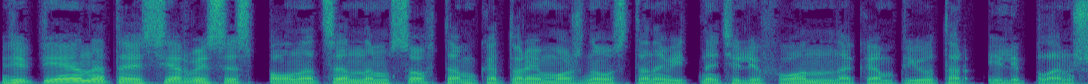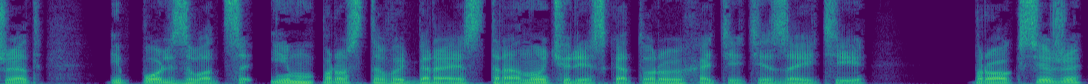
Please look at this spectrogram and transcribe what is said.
VPN — это сервисы с полноценным софтом, который можно установить на телефон, на компьютер или планшет и пользоваться им, просто выбирая страну, через которую хотите зайти. Прокси же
